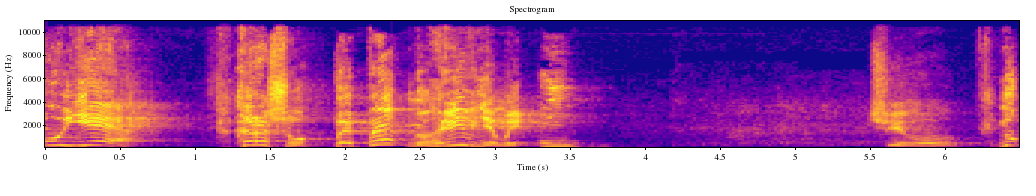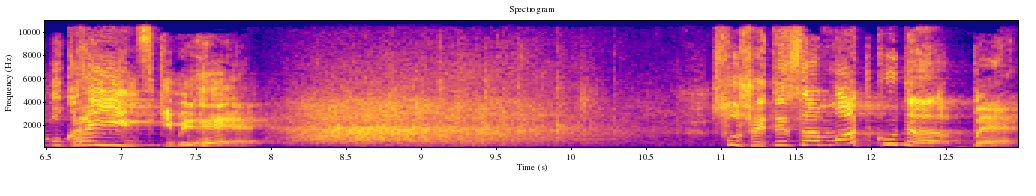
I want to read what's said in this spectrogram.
УЕ. Хорошо. ПП, но гривнями У. Чего? Ну, українськими Г. Слушай, ты сам откуда Б?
